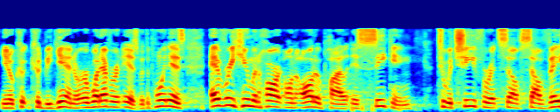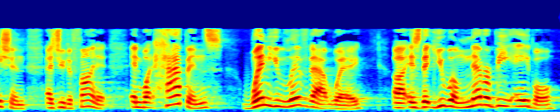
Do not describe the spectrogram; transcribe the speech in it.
you know, could, could begin or, or whatever it is. But the point is, every human heart on autopilot is seeking to achieve for itself salvation as you define it. And what happens when you live that way uh, is that you will never be able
